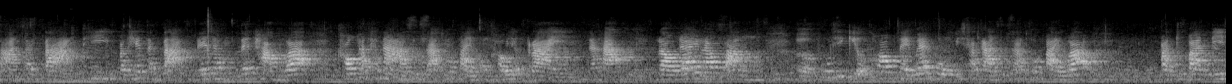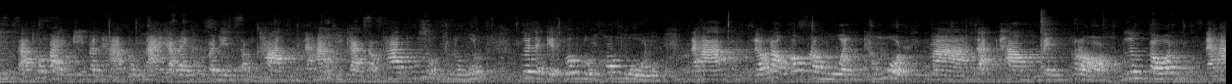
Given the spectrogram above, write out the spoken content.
สารต่างๆ ที่ประเทศต่างๆ ได้ได้ทำว่าเขาพัฒนาศึกษาทั่วไปของเขาอย่างไรนะคะ เราได้รับฟังผู้ที่เกี่ยวข้องในแวดวงวิชาการศึกษาทั่วไปว่า ปัจจุบันนี้ศึกษาทั่วไปมีปัญหาตรงไหนอะไรคือประเด็นสำคัญนะคะมีการสัมภาษณ์ผู้ทรงคุณวุฒิเพื่อจะเก็บรวบรวมข้อมูล แล้วเราก็ประมวลทั้งหมดมาจัดทำเป็นกรอบเบื้องต้นนะคะ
